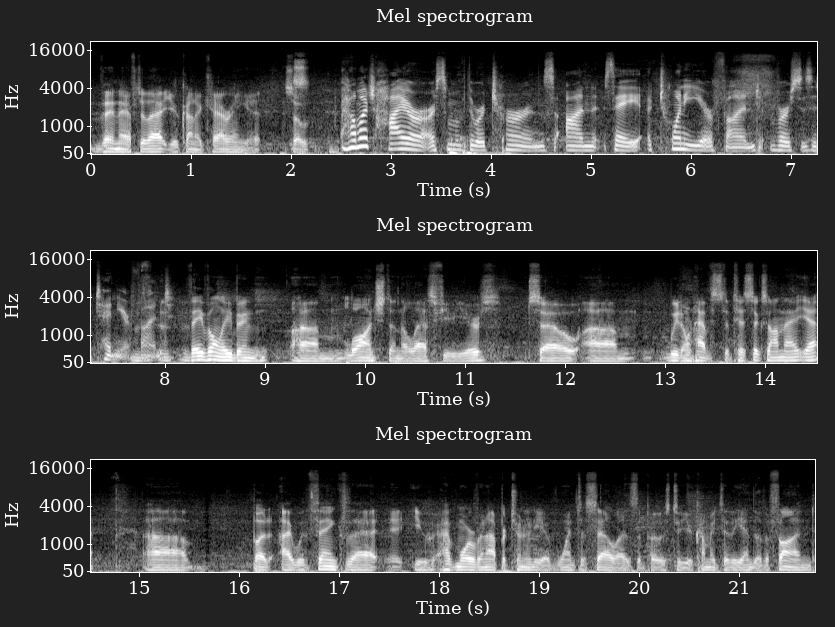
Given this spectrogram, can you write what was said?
then after that you're kind of carrying it. So how much higher are some of the returns on, say, a 20 year fund versus a 10 year fund? They've only been um, launched in the last few years. So um, we don't have statistics on that yet. Uh, but I would think that it, you have more of an opportunity of when to sell as opposed to you're coming to the end of the fund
